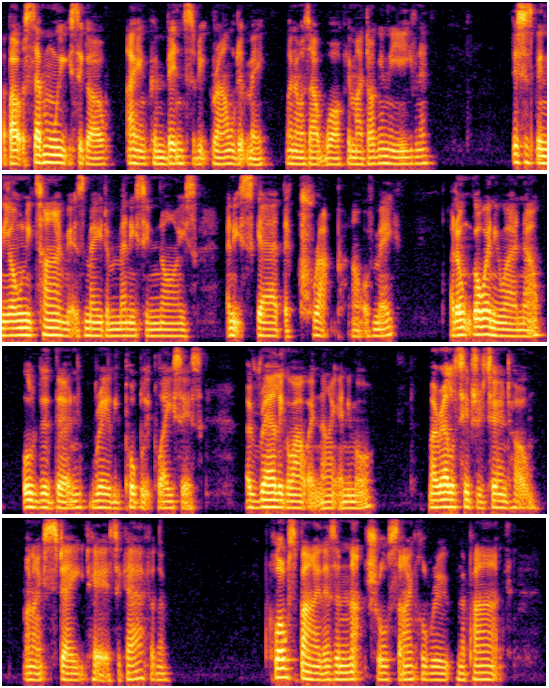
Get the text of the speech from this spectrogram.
About seven weeks ago, I am convinced that it growled at me when I was out walking my dog in the evening. This has been the only time it has made a menacing noise, and it scared the crap out of me. I don't go anywhere now other than really public places. I rarely go out at night anymore. My relatives returned home and I stayed here to care for them. Close by, there's a natural cycle route and a park.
